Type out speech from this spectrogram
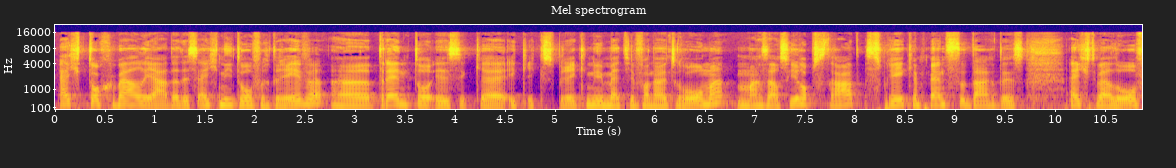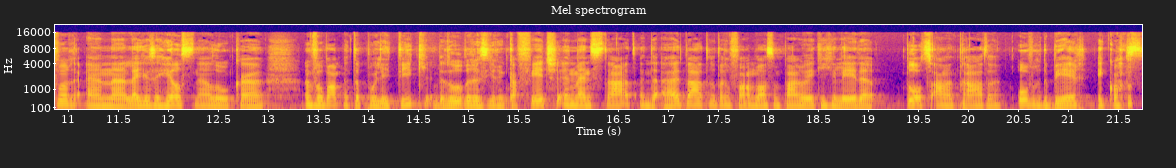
Echt toch wel, ja. Dat is echt niet overdreven. Eh, Trento is, ik, eh, ik, ik spreek nu met je vanuit Rome, maar zelfs hier op straat spreken mensen daar dus echt wel over en eh, leggen ze heel snel ook een verband met de politiek. Ik bedoel, er is hier een cafeetje in mijn straat en de uitbater daarvan was een paar weken geleden plots aan het praten over de beer. Ik was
